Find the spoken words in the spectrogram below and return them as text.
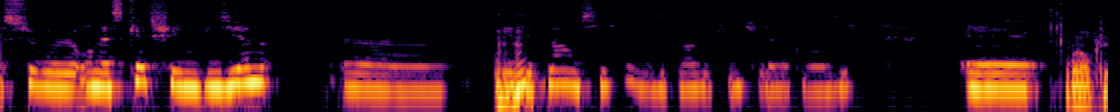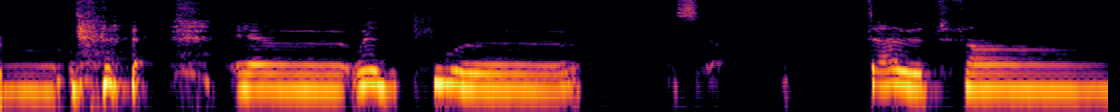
sur. Euh, on a Sketch et InVision. Euh, Et mhm. Zeppelin aussi. Zeppelin, Zeppelin, je sais jamais comment on dit. Et, Moi non plus. et ouais, du coup, t'as. Enfin.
